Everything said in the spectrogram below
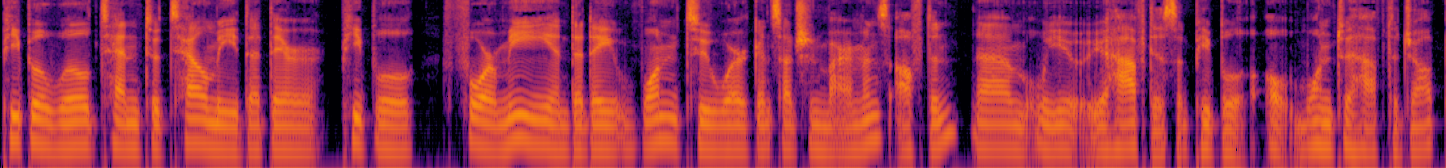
people will tend to tell me that they're people for me and that they want to work in such environments. Often, um, we you have this that people want to have the job,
